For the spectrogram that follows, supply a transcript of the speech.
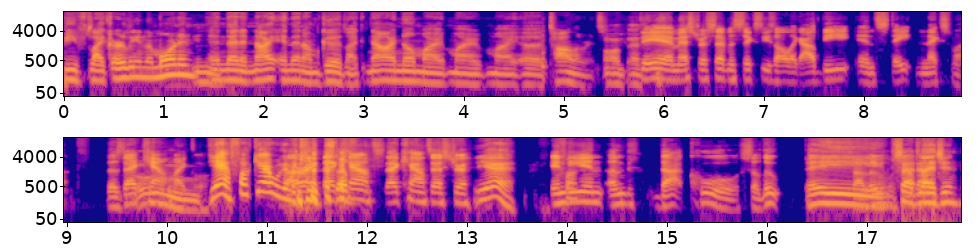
be like early in the morning, Mhm. and then at night, and then I'm good. Like now I know my my my uh tolerance. All bad. Damn, Extra 760s all like, I'll be in state next month. Does that count, Michael? Yeah, fuck yeah, we're gonna right, keep that stuff. counts. That counts, Extra. Yeah. Indian und- dot cool. Salute. Hey, Salute, what's shout up, out. legend?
